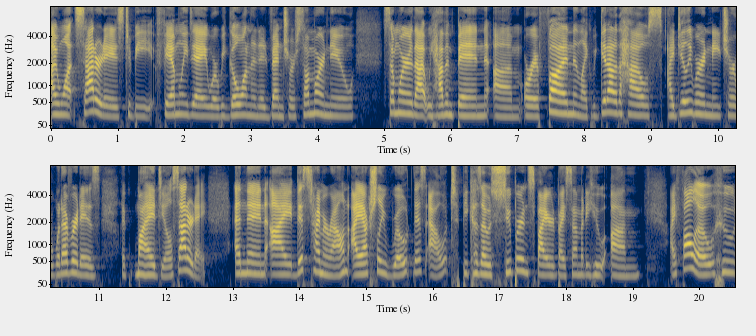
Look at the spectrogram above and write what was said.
I want Saturdays to be family day where we go on an adventure somewhere new somewhere that we haven't been um, or fun and like we get out of the house ideally we're in nature whatever it is like my ideal saturday and then I, this time around, I actually wrote this out because I was super inspired by somebody who um, I follow who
